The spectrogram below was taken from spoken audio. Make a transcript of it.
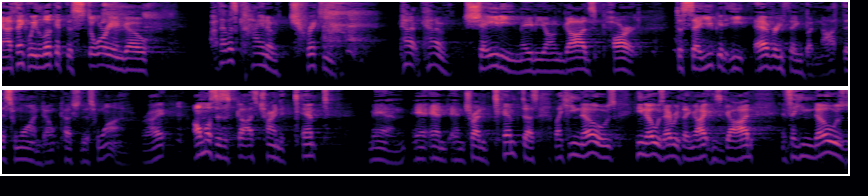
And I think we look at this story and go, wow, that was kind of tricky, kind of, kind of shady maybe on God's part to say you could eat everything, but not this one. Don't touch this one, right? Almost as if God's trying to tempt man and, and, and try to tempt us. Like he knows, he knows everything, right? He's God. And so he knows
